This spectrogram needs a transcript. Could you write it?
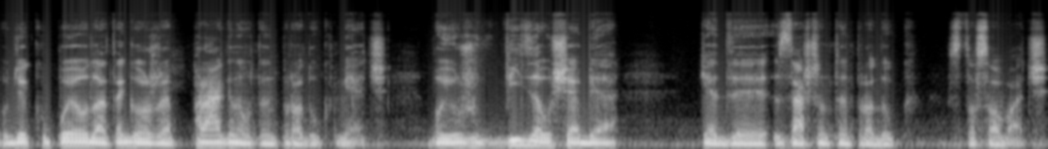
Ludzie kupują dlatego, że pragną ten produkt mieć, bo już widzą siebie, kiedy zaczną ten produkt stosować.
